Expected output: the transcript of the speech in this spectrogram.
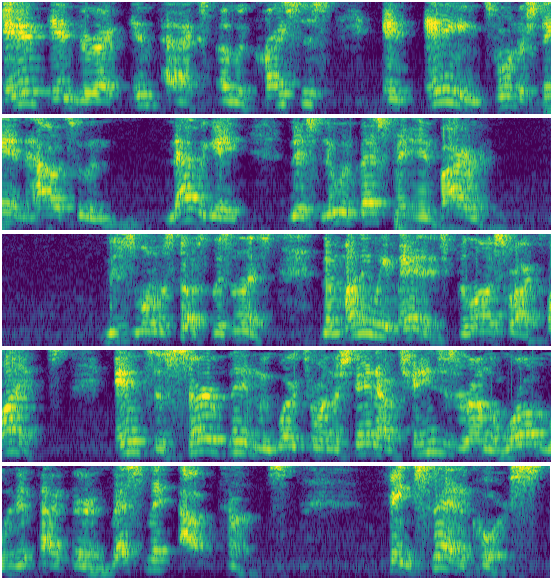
and indirect impacts of the crisis and aim to understand how to navigate this new investment environment. This is one of his quotes. Listen to this. The money we manage belongs to our clients. And to serve them, we work to understand how changes around the world will impact their investment outcomes. Fink said, of course.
